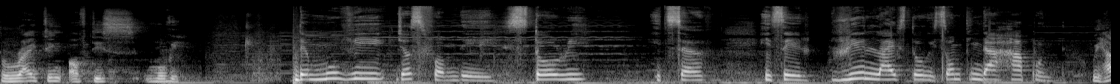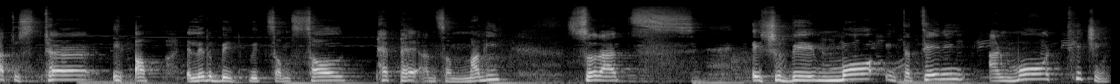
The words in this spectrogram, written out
writing of this movie. The movie, just from the story itself, it's a real life story, something that happened. We had to stir it up a little bit with some salt, pepper, and some Maggi so that it should be more entertaining and more teaching.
